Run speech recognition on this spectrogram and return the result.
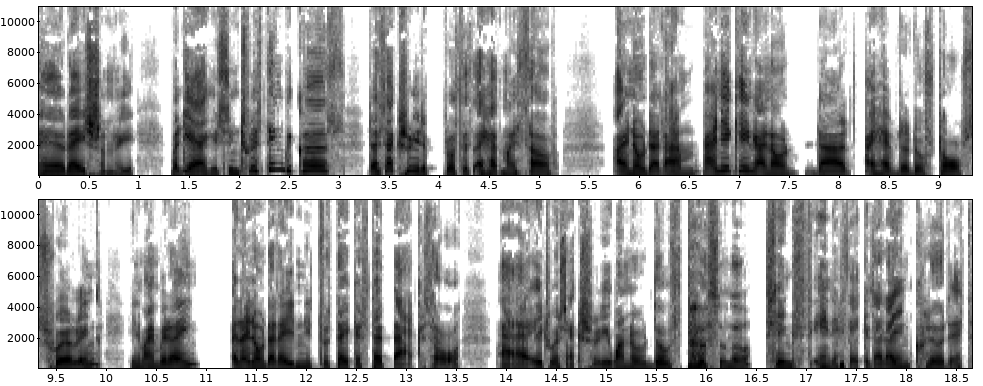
uh, rationally. But yeah, it's interesting because that's actually the process I have myself. I know that I'm panicking. I know that I have the those thoughts swirling in my brain, and I know that I need to take a step back. So uh, it was actually one of those personal things in the fic that I included.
